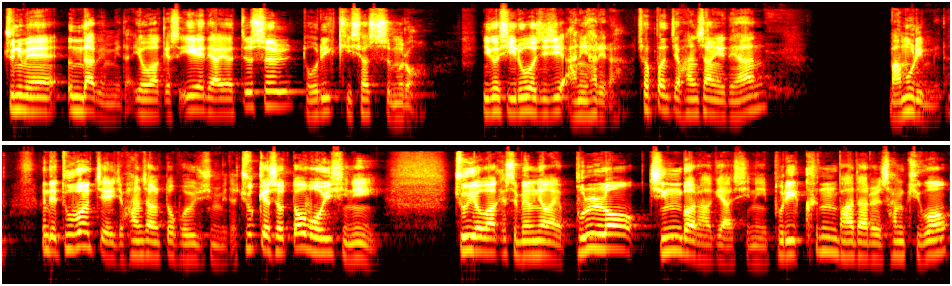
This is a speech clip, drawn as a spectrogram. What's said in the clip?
주님의 응답입니다. 여호와께서 이에 대하여 뜻을 돌이키셨으므로 이것이 이루어지지 아니하리라. 첫 번째 환상에 대한 마무리입니다. 근데 두 번째 이제 환상을 또 보여주십니다. 주께서 또 보이시니 주 여호와께서 명령하여 불로 징벌하게 하시니 불이 큰 바다를 삼키고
